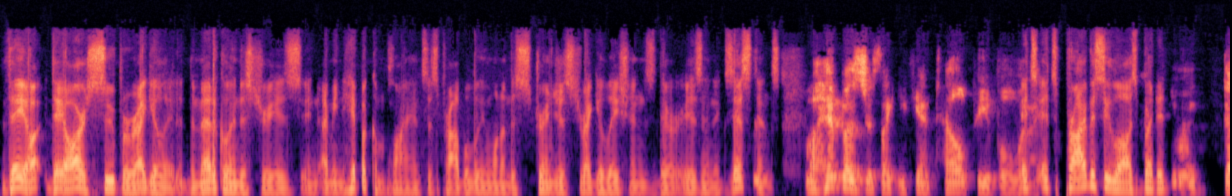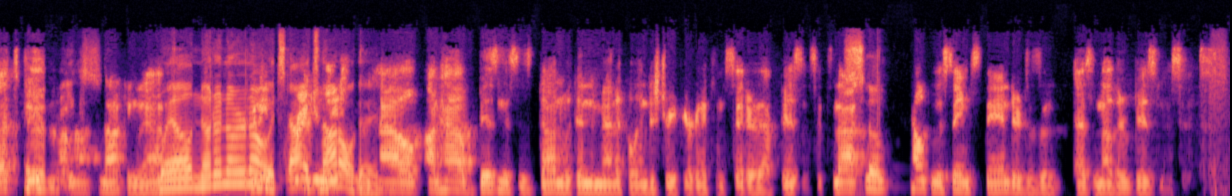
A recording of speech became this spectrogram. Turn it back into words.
They are they are super regulated. The medical industry is in. I mean, HIPAA compliance is probably one of the stringest regulations there is in existence. well, HIPAA is just like you can't tell people what It's I it's privacy laws, but it. That's good. I'm not knocking that. well, no, no, no, no, no. It's not. It's not all good. on How on how business is done within the medical industry if you're going to consider that business. It's not So held to the same standards as an, as another businesses.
